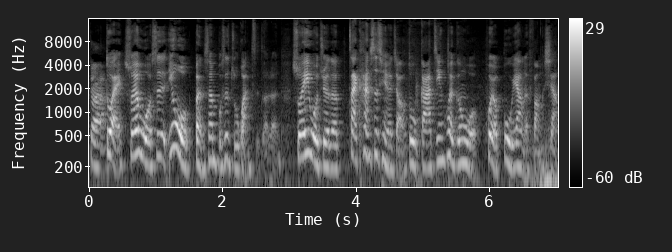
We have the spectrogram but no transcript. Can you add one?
对对，所以我是因为我本身不是主管职的人，所以我觉得在看事情的角度，嘎金会跟我会有不一样的方向。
